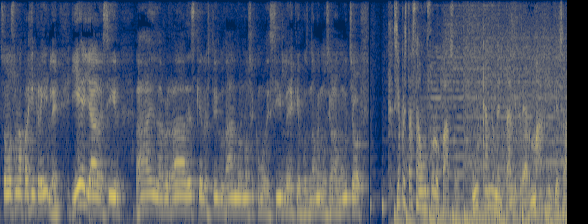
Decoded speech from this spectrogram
somos una pareja increíble. Y ella decir, ay, la verdad es que lo estoy dudando, no sé cómo decirle, que pues no me emociona mucho. Siempre estás a un solo paso, un cambio mental de crear más riqueza,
